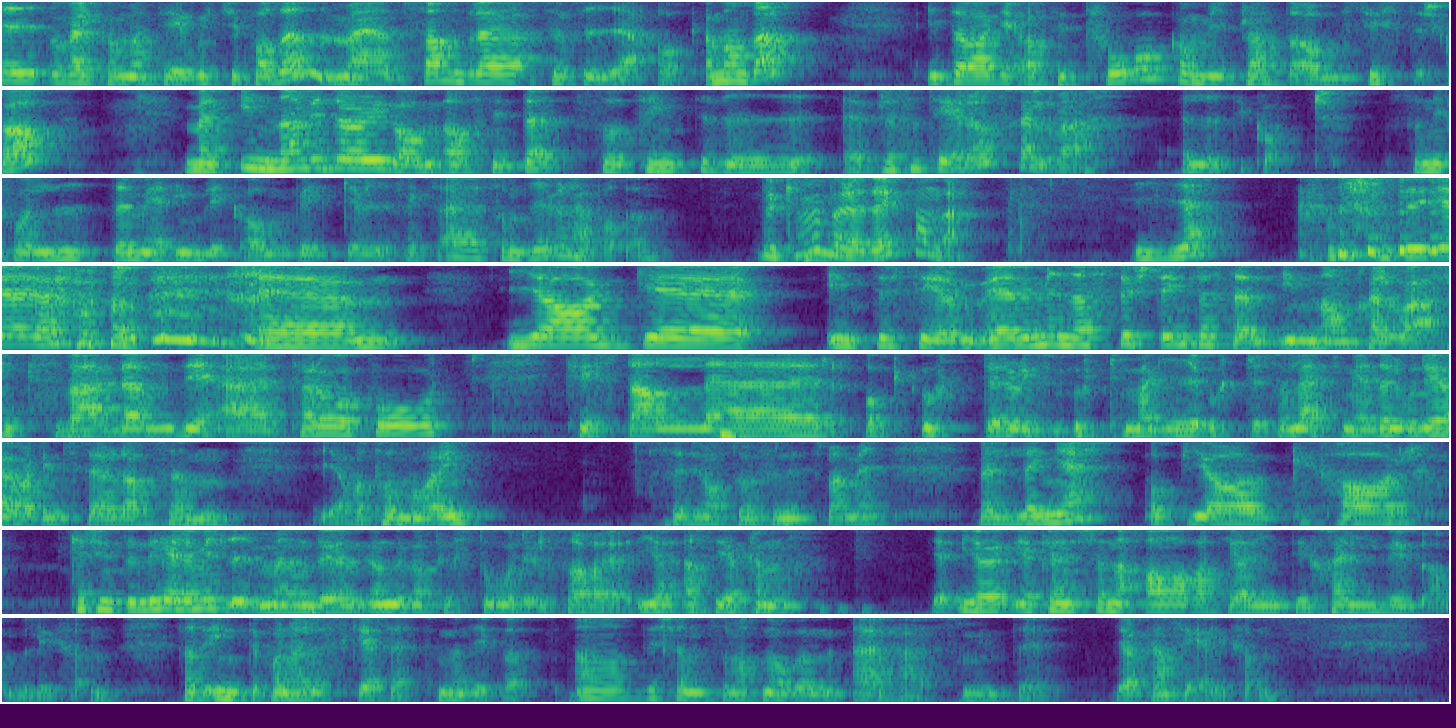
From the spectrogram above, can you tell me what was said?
Hej och välkommen till Witchypodden med Sandra, Sofia och Amanda. Idag i avsnitt två kommer vi prata om systerskap. Men innan vi drar igång avsnittet så tänkte vi eh, presentera oss själva lite kort. Så ni får lite mer inblick om vilka vi faktiskt är som driver den här podden. Du kan väl börja direkt Sandra? Ja, det kan jag göra. Ehm, jag eh, intresserar eller mina största intressen inom själva häxvärlden det är tarotkort, kristaller och örter och liksom örtmagi och örter som läkemedel och det har jag varit intresserad av sedan jag var tonåring. Så det är något som funnits med mig väldigt länge och jag har, kanske inte under hela mitt liv men under en ganska stor del så har jag, jag alltså jag kan jag, jag, jag, kan känna av att jag inte är själv ibland liksom. Fast inte på några läskiga sätt men typ att ja, det känns som att någon är här som inte jag kan se liksom.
